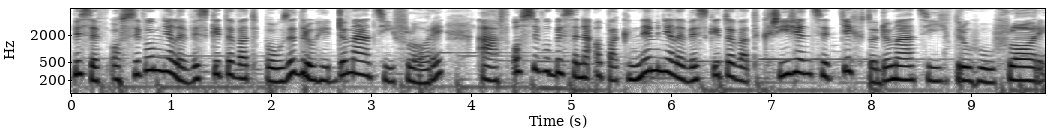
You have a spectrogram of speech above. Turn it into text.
by se v osivu měly vyskytovat pouze druhy domácí flory a v osivu by se naopak neměly vyskytovat kříženci těchto domácích druhů flory.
